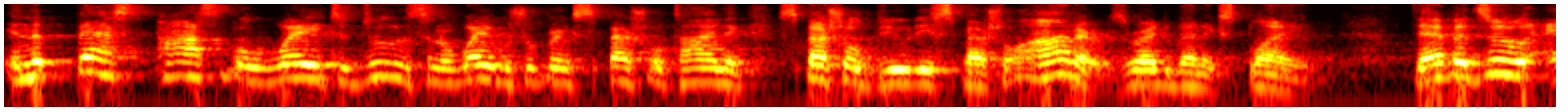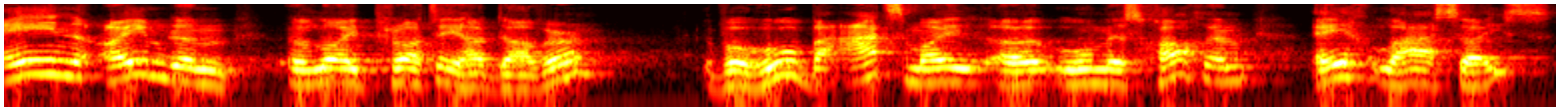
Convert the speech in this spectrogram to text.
in the best possible way to do this in a way which will bring special timing, special beauty, special honor. It's already been explained. Uh.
